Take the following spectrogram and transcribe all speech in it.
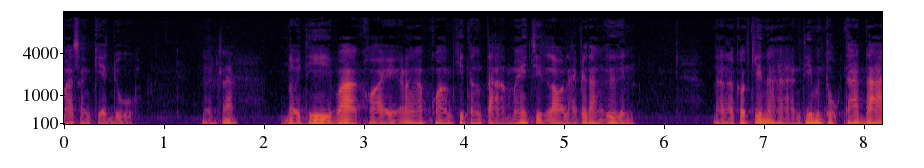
มาสังเกตดูนะครับโดยที่ว่าคอยระงับความคิดต่างๆ ไม่ให้จิตเราไหลไปทางอื่นนะแล้วก็กินอาหารที่มันถูกธาตุได้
